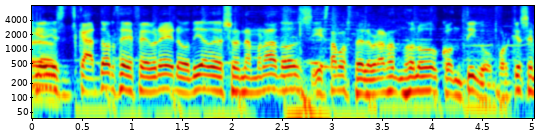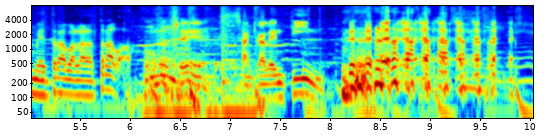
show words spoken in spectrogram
que enamorados. es 14 de febrero, Día de los Enamorados, y estamos celebrándolo contigo. ¿Por qué se me traba la traba? No sé, San Calentín.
